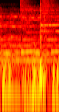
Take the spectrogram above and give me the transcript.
Música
